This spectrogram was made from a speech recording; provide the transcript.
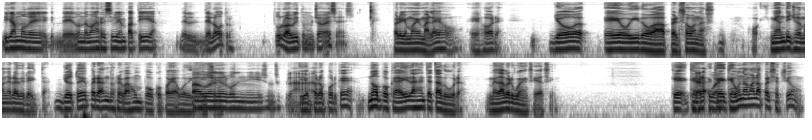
digamos, de, donde van a recibir empatía del, del, otro. Tú lo has visto muchas veces. Pero yo me voy más lejos, eh, Jorge. Yo he oído a personas, me han dicho de manera directa, yo estoy esperando rebajar un poco para ir a Body Para Body claro. yo, ¿pero por qué? No, porque ahí la gente está dura. Me da vergüenza así. Que, que, que, es una mala percepción.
